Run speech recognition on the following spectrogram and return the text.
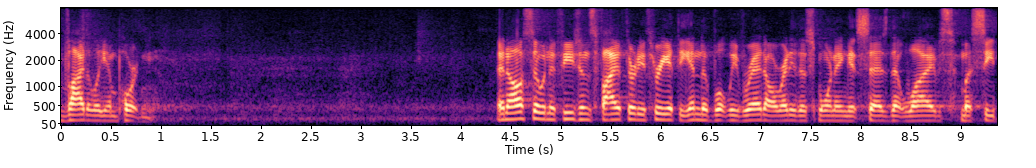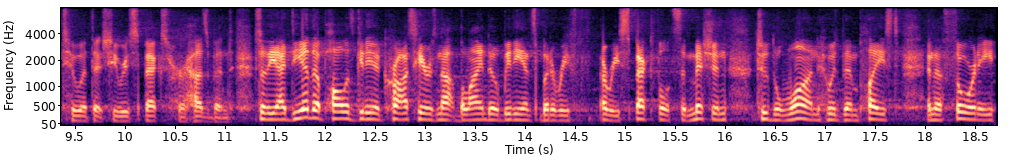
vitally important. And also in Ephesians 5:33 at the end of what we've read already this morning it says that wives must see to it that she respects her husband. So the idea that Paul is getting across here is not blind obedience but a, re- a respectful submission to the one who has been placed in authority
